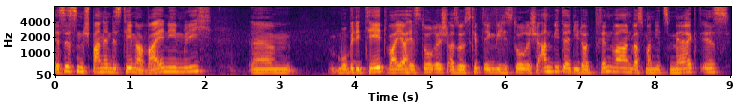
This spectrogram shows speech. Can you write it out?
es ist ein spannendes Thema, weil nämlich ähm, Mobilität war ja historisch, also es gibt irgendwie historische Anbieter, die dort drin waren. Was man jetzt merkt ist,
